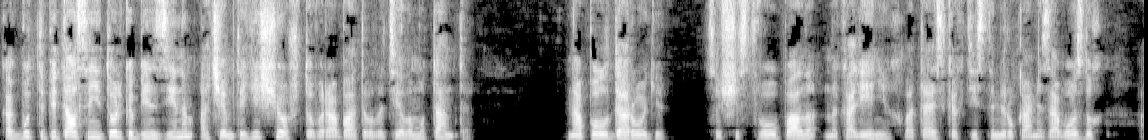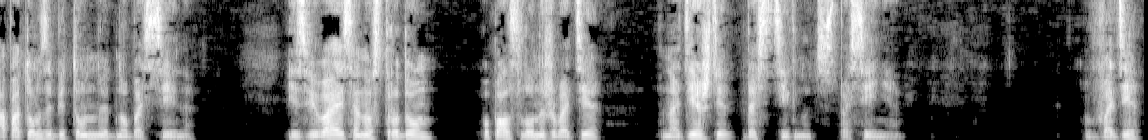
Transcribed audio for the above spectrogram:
как будто питался не только бензином, а чем-то еще, что вырабатывало тело мутанта. На пол дороги Существо упало на колени, хватаясь когтистыми руками за воздух, а потом за бетонное дно бассейна. Извиваясь, оно с трудом поползло на животе в надежде достигнуть спасения. В воде,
